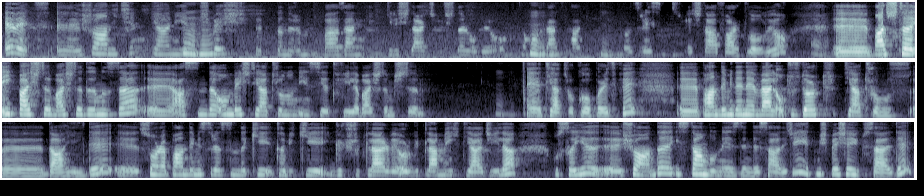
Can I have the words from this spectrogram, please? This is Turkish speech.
Evet, e, şu an için yani 75 e, sanırım bazen girişler çıkışlar oluyor. Onu tam Hı hı. olarak takip ediyoruz. Resmi süreç daha farklı oluyor. Evet. E, başta ilk başta başladığımızda e, aslında 15 tiyatronun inisiyatifiyle başlamıştı e, tiyatro kooperatifi. E, pandemiden evvel 34 tiyatromuz e, dahildi. E, sonra pandemi sırasındaki tabii ki güçlükler ve örgütlenme ihtiyacıyla bu sayı e, şu anda İstanbul nezdinde sadece 75'e yükseldi.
